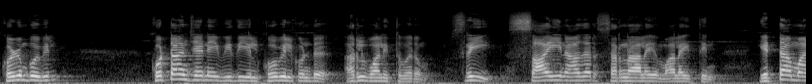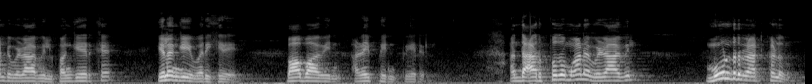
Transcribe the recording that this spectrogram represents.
கொழும்புவில் கொட்டாஞ்சேனை வீதியில் கோவில் கொண்டு அருள்பாலித்து வரும் ஸ்ரீ சாயிநாதர் சரணாலயம் ஆலயத்தின் எட்டாம் ஆண்டு விழாவில் பங்கேற்க இலங்கை வருகிறேன். பாபாவின் அழைப்பின் பேரில். அந்த அற்புதமான விழாவில் மூன்று நாட்களும்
